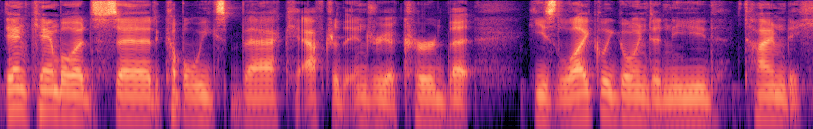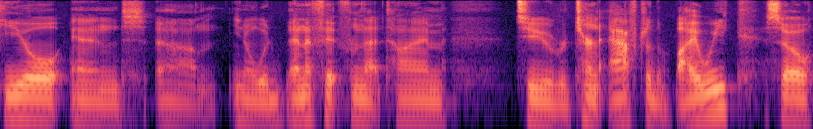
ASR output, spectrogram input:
Dan Campbell had said a couple weeks back after the injury occurred that he's likely going to need time to heal and um, you know would benefit from that time to return after the bye week. So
